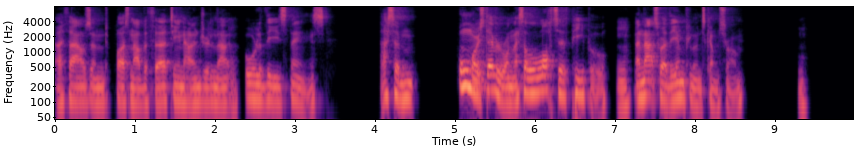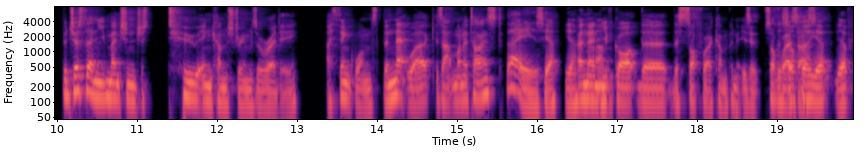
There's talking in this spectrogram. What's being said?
a thousand plus now the 1300 and that, all of these things, that's a, almost everyone. That's a lot of people. Mm. And that's where the influence comes from. Mm. But just then, you mentioned just two income streams already. I think one's the network is that monetized, That is, yeah, yeah. and then Um, you've got the the software company. Is it software? software, SaaS? yep, yep.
